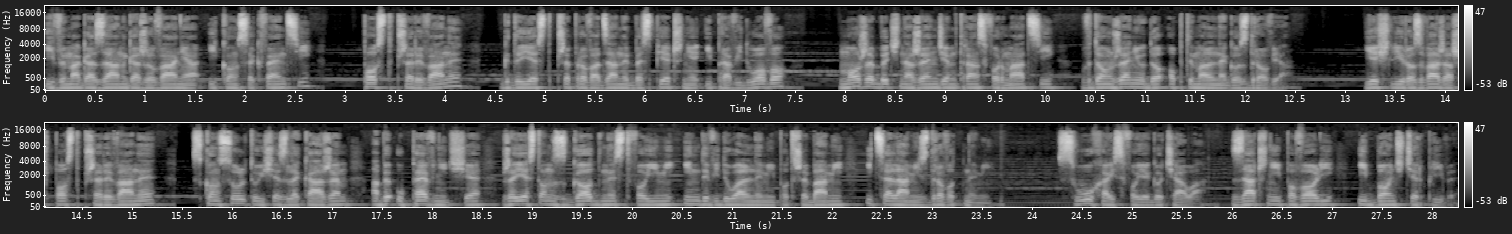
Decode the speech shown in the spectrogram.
i wymaga zaangażowania i konsekwencji, post przerywany, gdy jest przeprowadzany bezpiecznie i prawidłowo, może być narzędziem transformacji w dążeniu do optymalnego zdrowia. Jeśli rozważasz post przerywany, skonsultuj się z lekarzem, aby upewnić się, że jest on zgodny z Twoimi indywidualnymi potrzebami i celami zdrowotnymi. Słuchaj swojego ciała, zacznij powoli i bądź cierpliwy.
